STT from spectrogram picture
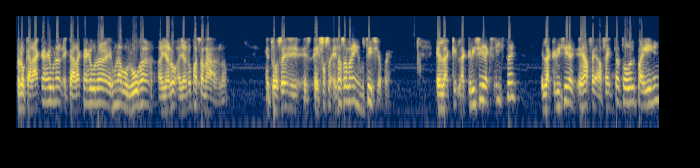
Pero Caracas es una Caracas es una es una burbuja, allá no allá no pasa nada, ¿no? Entonces, eso, esas son las injusticias, pues. En la, la crisis existe, la crisis afecta a todo el país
